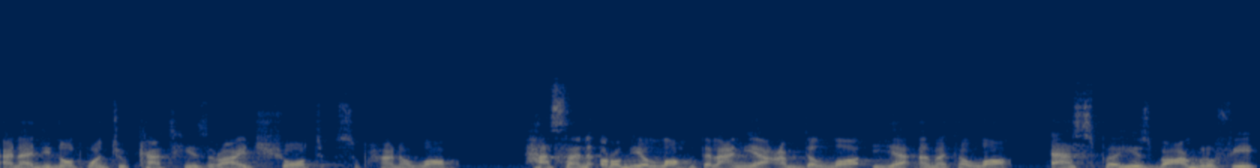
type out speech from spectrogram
and I did not want to cut his ride short. Subhanallah. Hassan radiallahu ta'ala ya Abdullah, ya. As per his biography,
